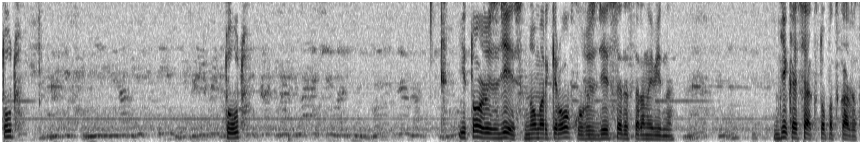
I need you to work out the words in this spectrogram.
тут. Тут. И тоже здесь, но маркировку уже здесь с этой стороны видно. Где косяк, кто подскажет?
